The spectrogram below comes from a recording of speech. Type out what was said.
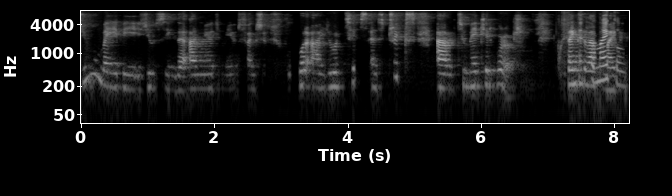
you may be using the unmute mute function. What are your tips and tricks um, to make it work? Thanks and a lot, Michael. Michael.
